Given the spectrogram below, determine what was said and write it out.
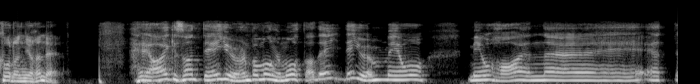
Hvordan gjør en det? Ja, ikke sant? Det gjør en på mange måter. Det, det gjør en med å, med å ha en, eh, et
